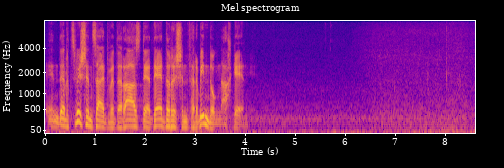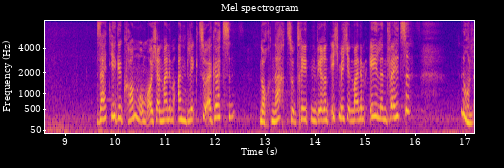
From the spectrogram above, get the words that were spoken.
In der Zwischenzeit wird Ras der däderischen Verbindung nachgehen. Seid ihr gekommen, um euch an meinem Anblick zu ergötzen? Noch nachzutreten, während ich mich in meinem Elend wälze? Nun,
